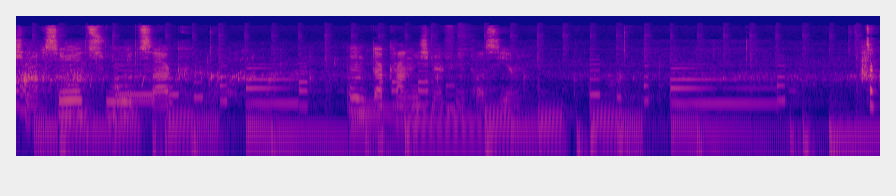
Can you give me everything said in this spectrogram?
Ich mach so zu, zack. Und da kann nicht mehr viel passieren. Zack.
